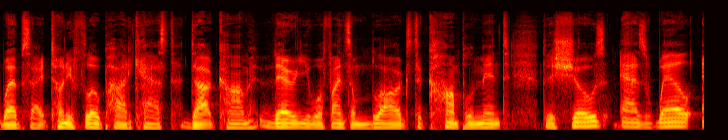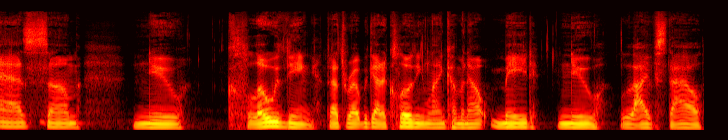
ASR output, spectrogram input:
website, tonyflowpodcast.com. There you will find some blogs to complement the shows as well as some new clothing. That's right, we got a clothing line coming out, Made New Lifestyle.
